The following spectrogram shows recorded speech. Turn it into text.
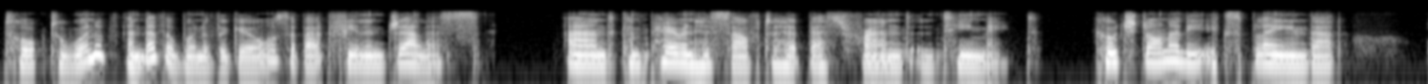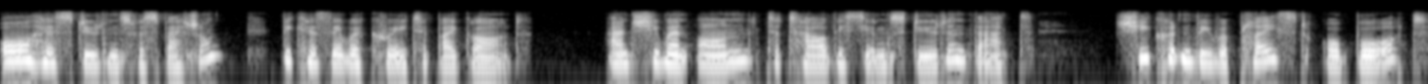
talked to one of another one of the girls about feeling jealous and comparing herself to her best friend and teammate. Coach Donnelly explained that all her students were special because they were created by God. And she went on to tell this young student that she couldn't be replaced or bought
